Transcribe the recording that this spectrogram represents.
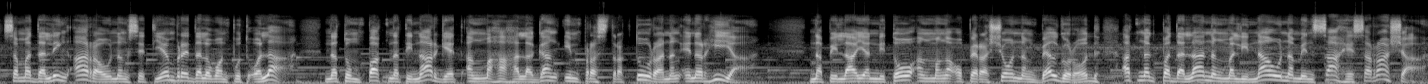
sa madaling araw ng Setyembre 20 na tumpak na tinarget ang mahahalagang infrastruktura ng enerhiya. Napilayan nito ang mga operasyon ng Belgorod at nagpadala ng malinaw na mensahe sa Russia.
